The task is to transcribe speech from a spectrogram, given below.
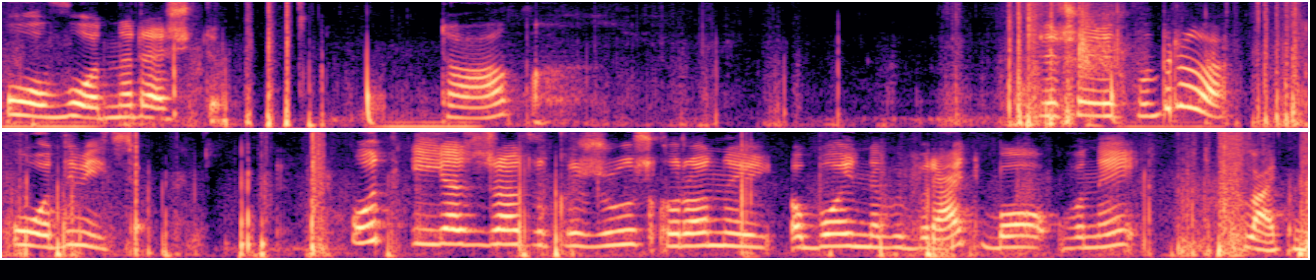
О, вот, нарешті. Так. Я їх вибрала? О, дивіться. От і я зразу кажу з короною обої не вибирати, бо вони платні.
